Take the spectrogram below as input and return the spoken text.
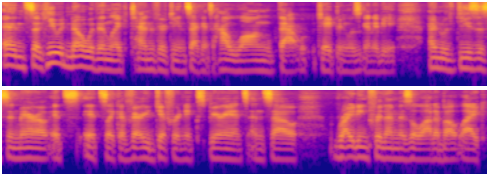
And so he would know within like 10 15 seconds how long that taping was going to be. And with Desus and Mero it's it's like a very different experience. And so writing for them is a lot about like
